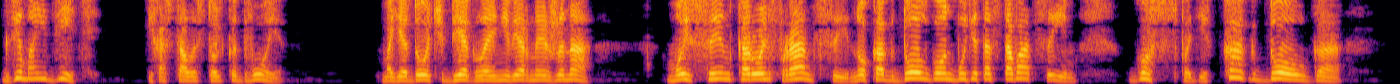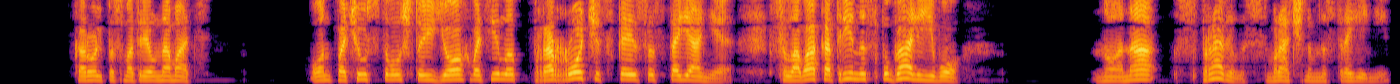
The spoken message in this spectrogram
Где мои дети? Их осталось только двое. Моя дочь — беглая неверная жена. Мой сын — король Франции, но как долго он будет оставаться им? Господи, как долго! Король посмотрел на мать. Он почувствовал, что ее охватило пророческое состояние. Слова Катрин испугали его. Но она справилась с мрачным настроением.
